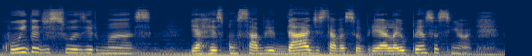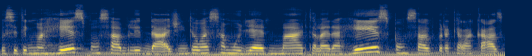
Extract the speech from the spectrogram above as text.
cuida de suas irmãs e a responsabilidade estava sobre ela. Eu penso assim, ó, você tem uma responsabilidade. Então essa mulher Marta, ela era responsável por aquela casa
